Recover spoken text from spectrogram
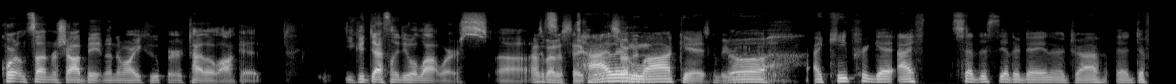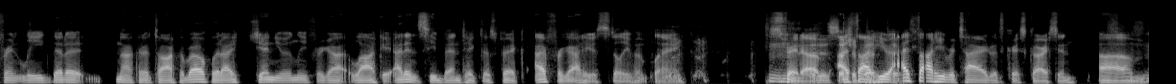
Courtland Sutton, Rashod Bateman, Amari Cooper, Tyler Lockett. You could definitely do a lot worse. Uh, I was about to say Tyler Lockett. is gonna be really Ugh. I keep forget. I said this the other day in a draft, a different league that I'm not going to talk about, but I genuinely forgot Lockett. I didn't see Ben take this pick. I forgot he was still even playing. Straight up, I thought he. pick. I thought he retired with Chris Carson. Um,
